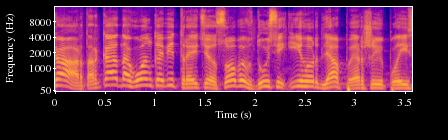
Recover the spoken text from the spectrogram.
Card – аркадна гонка від третьої особи в дусі ігор для першої PlayStation.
